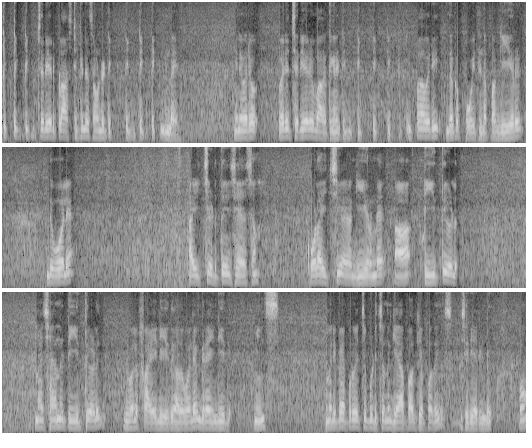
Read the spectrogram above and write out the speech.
ടിക് ടിക് ടിക് ചെറിയൊരു പ്ലാസ്റ്റിക്കിന്റെ sound tick tick tick tick ഉണ്ടായിരുന്നു. ഇങ്ങനെ ഓരോ ഒരു ചെറിയൊരു ഭാഗത്ത് ഇങ്ങനെ ടിക് ടിക് ടിക് ടിക്. ഇപ്പോൾ അവർ ഇതൊക്കെ പോയിട്ടുണ്ട്. അപ്പോൾ ഗിയർ ഇതുപോലെ അയച്ചെടുത്തതിന് ശേഷം കോൾ അയച്ച് ഗിയറിന്റെ ആ ടീത്തുകൾ മെച്ചാകുന്ന ടീത്തുകൾ ഇതുപോലെ ഫയൽ ചെയ്ത് അതുപോലെ ഗ്രൈൻഡ് ചെയ്ത്. മീൻസ് മെമ്മറി പേപ്പർ വെച്ച് പിടിച്ചൊന്ന് ഗ്യാപ്പ് ആക്കിയപ്പോൾ അത് ശരിയായിട്ടുണ്ട്. അപ്പോൾ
